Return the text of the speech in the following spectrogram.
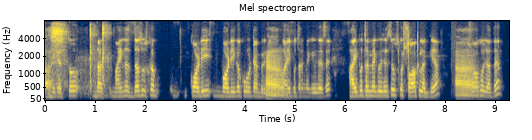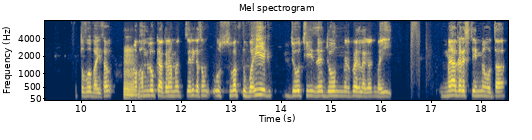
दस? ठीक है? तो दस माइनस दस उसका बॉडी बॉडी का कोर टेम्परेचर। हाइपोथर्मिया की वजह से। हाइपोथर्मिया की वजह से उसको शॉक लग गया हाँ। शॉक हो जाता है। तो वो भाई साहब हम्म, अब हम लोग क्या करें हमें तेरी कसम उस वक्त वही एक जो चीज़ है जो मेरे को ऐसा लगा कि भाई मैं अगर इस टीम में होता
